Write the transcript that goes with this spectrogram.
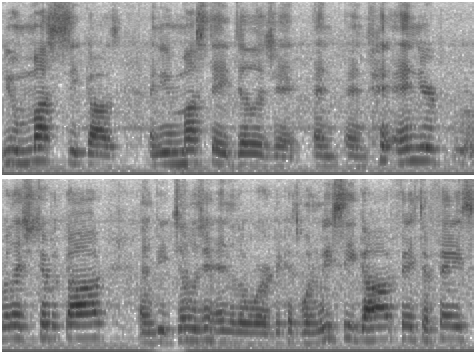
You must seek God's and you must stay diligent and, and in your relationship with God and be diligent into the word because when we see God face to face,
